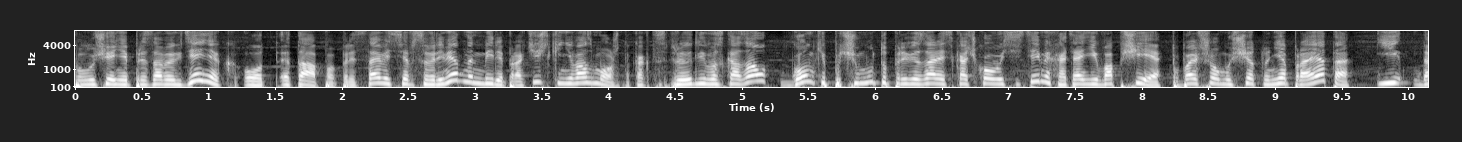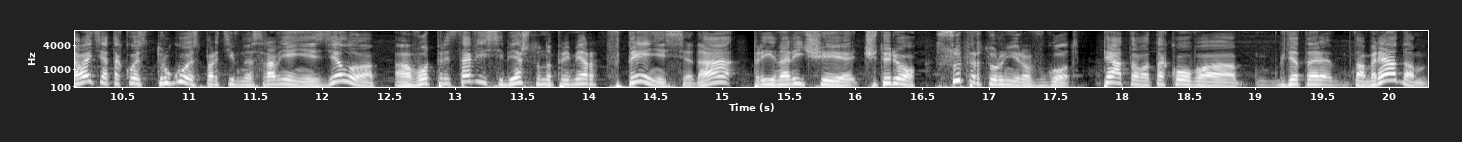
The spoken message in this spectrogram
получение призовых денег от этапа представить себе в современном мире практически невозможно. Как ты справедливо сказал, гонки почему-то привязались к очковой системе, хотя они вообще, по большому счету, не про это. И давайте я такое другое спортивное сравнение сделаю. А вот представьте себе, что, например, в теннисе, да, при наличии четырех супертурниров в год, пятого такого где-то там рядом,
